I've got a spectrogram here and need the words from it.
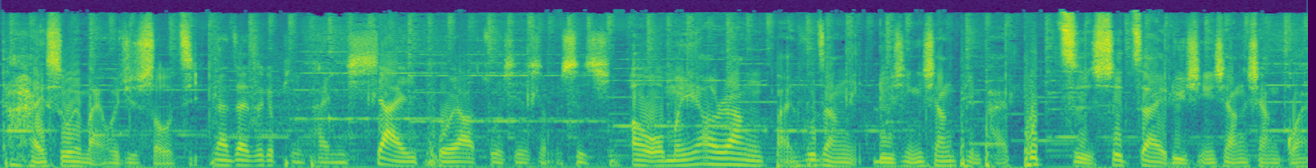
他还是会买回去收集。那在这个品牌，你下一波要做些什么事情？哦，我们要让百夫长旅行箱品牌不只是在旅行箱相关，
